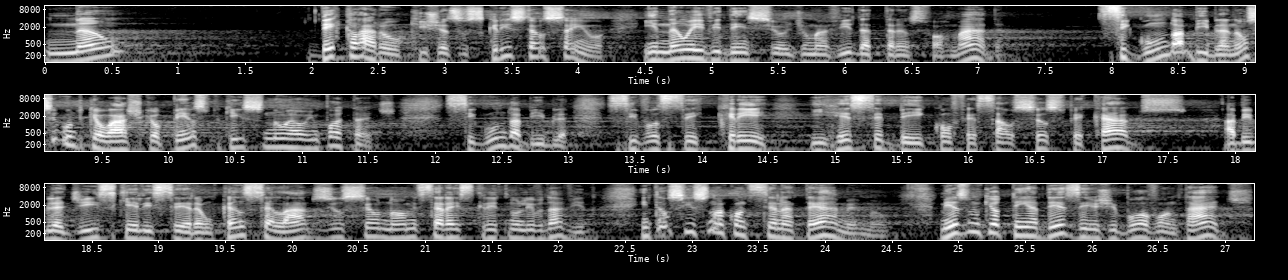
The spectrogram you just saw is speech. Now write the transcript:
não declarou que Jesus Cristo é o Senhor e não evidenciou de uma vida transformada, segundo a Bíblia, não segundo o que eu acho que eu penso, porque isso não é o importante. Segundo a Bíblia, se você crer e receber e confessar os seus pecados, a Bíblia diz que eles serão cancelados e o seu nome será escrito no livro da vida. Então, se isso não acontecer na terra, meu irmão, mesmo que eu tenha desejo e boa vontade,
